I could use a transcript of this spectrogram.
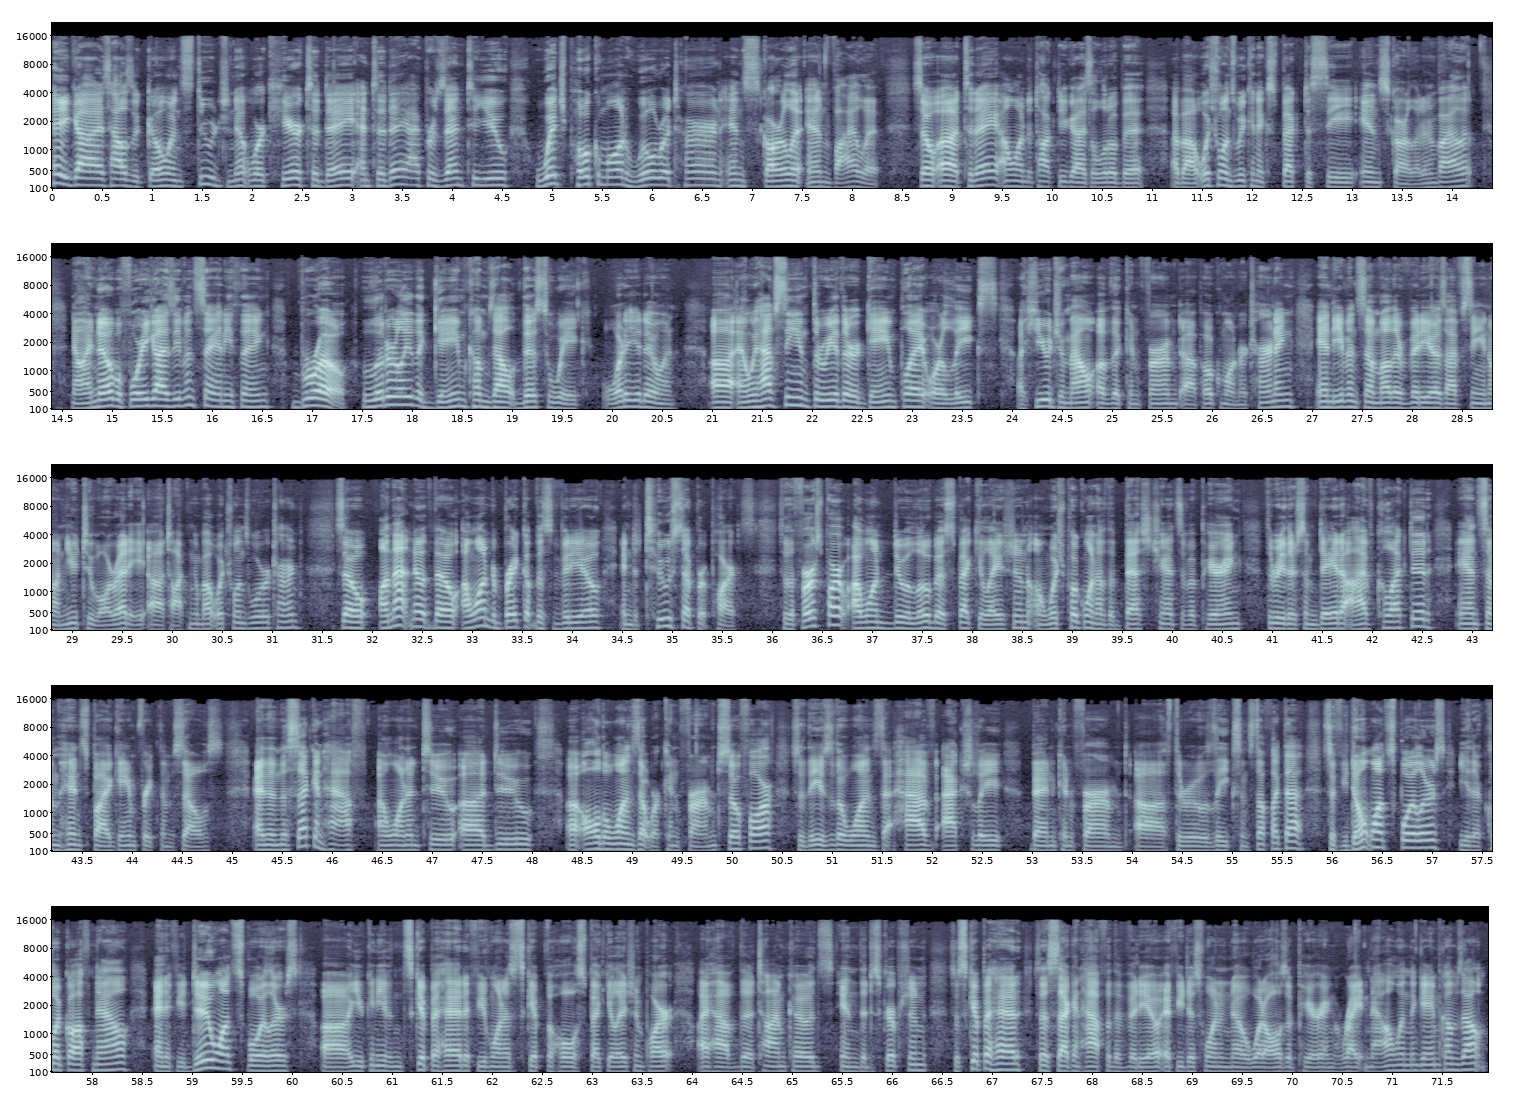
Hey guys, how's it going? Stooge Network here today, and today I present to you which Pokemon will return in Scarlet and Violet. So uh, today I wanted to talk to you guys a little bit about which ones we can expect to see in Scarlet and Violet. Now I know before you guys even say anything, bro, literally the game comes out this week. What are you doing? Uh, and we have seen through either gameplay or leaks a huge amount of the confirmed uh, Pokemon returning, and even some other videos I've seen on YouTube already uh, talking about which ones will return. So on that note though, I wanted to break up this video into two separate parts. So the first part, I wanted to do a little bit of speculation on which Pokemon have the best chance of appearing through either some data I've collected and some hints by Game Freak themselves. And then the second half, I wanted to uh, do uh, all the ones that were confirmed so far. So these are the ones that have actually been confirmed uh, through leaks and stuff like that. So if you don't want spoilers, either click off now, and if you do want spoilers, uh, you can even skip ahead if you want to skip the whole speculation part. I have the time codes in the description, so skip ahead to the second half of the video if you just want to know what all is appearing right now when the game comes out.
